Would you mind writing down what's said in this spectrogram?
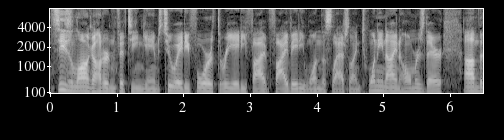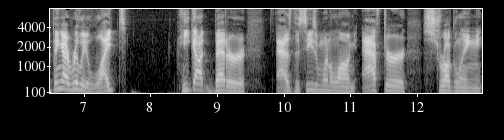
Season long, 115 games, 284, 385, 581 the slash line, 29 homers there. Um, the thing I really liked, he got better as the season went along after struggling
